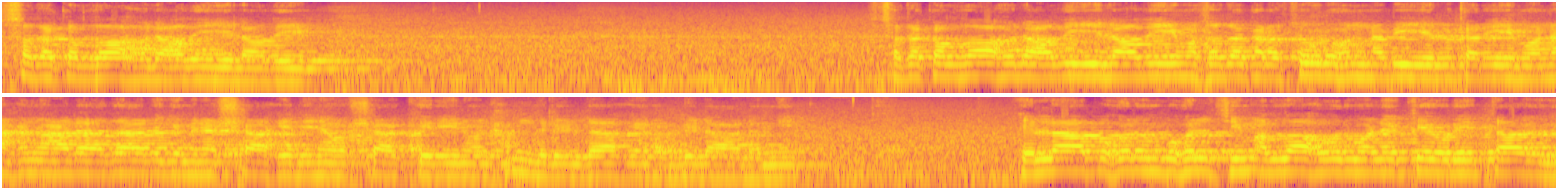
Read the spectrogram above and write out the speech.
صدق الله العلي العظيم صدق الله العلي العظيم وصدق رسوله النبي الكريم ونحن على ذلك من الشاهدين والشاكرين والحمد لله رب العالمين எல்லா புகழும் புகழ்ச்சியும் அல்லாஹ் ஒருவனுக்கே உரித்தாக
